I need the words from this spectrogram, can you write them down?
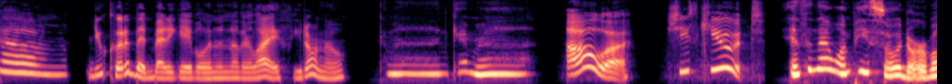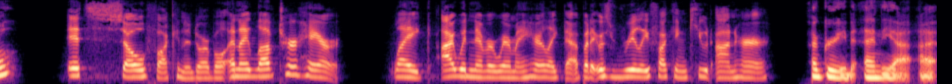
you're so welcome. You could have been Betty Gable in another life. You don't know. Come on, camera. Oh, she's cute. Isn't that one piece so adorable? It's so fucking adorable. And I loved her hair. Like, I would never wear my hair like that, but it was really fucking cute on her. Agreed. And yeah, I,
